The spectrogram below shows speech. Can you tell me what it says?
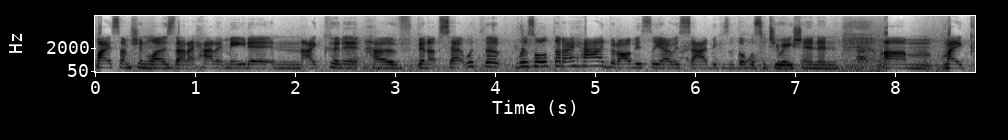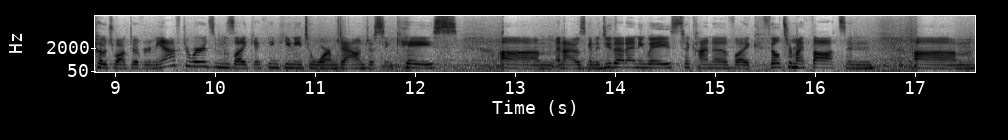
my assumption was that I hadn't made it and I couldn't have been upset with the result that I had but obviously I was sad because of the whole situation and um, my coach walked over to me afterwards and was like I think you need to warm down just in case um, and I was going to do that anyways to kind of like filter my thoughts and um,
